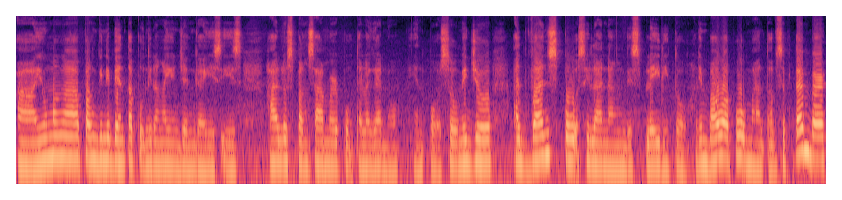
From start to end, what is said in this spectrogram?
ah, yung mga pang binibenta po nila ngayon dyan guys is halos pang summer po talaga no. Ayan po. So medyo advanced po sila ng display dito. Halimbawa po, month of September,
